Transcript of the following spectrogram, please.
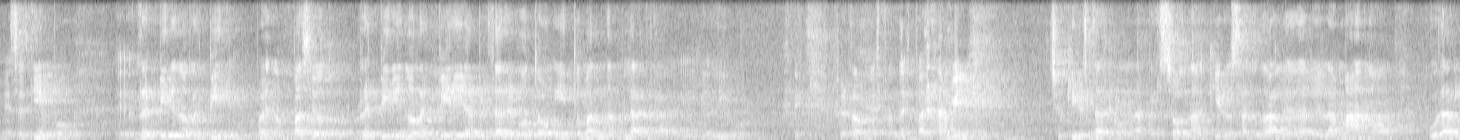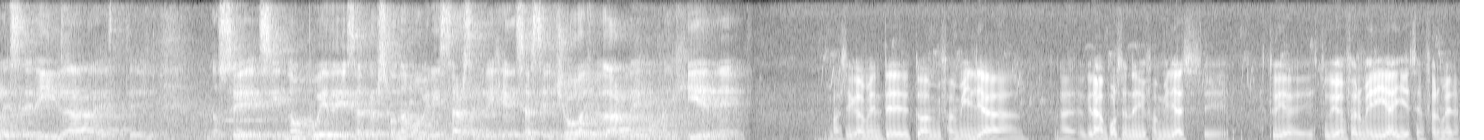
en ese tiempo. Eh, respire y no respire. Bueno, pase otro. Respire y no respire y apretar el botón y tomar una placa. Y yo digo, perdón, esto no es para mí. Yo quiero estar con una persona, quiero saludarle, darle la mano, curarle esa herida, este, no sé, si no puede esa persona movilizarse para higienizarse, yo ayudarle con la higiene. Básicamente toda mi familia, la gran porción de mi familia eh, estudió enfermería y es enfermera.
